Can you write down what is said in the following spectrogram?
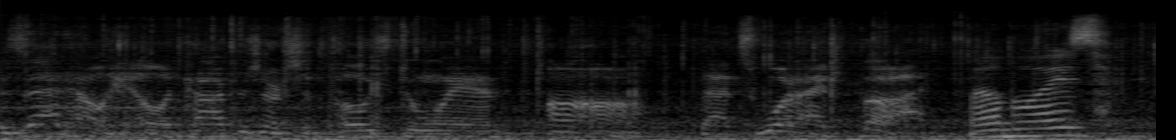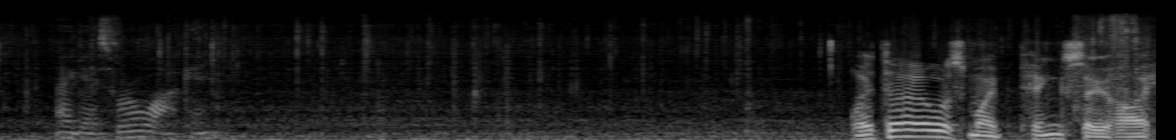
Is that how helicopters are supposed to land? Uh-uh. That's what I thought. Well, boys, I guess we're walking. Why the hell was my ping so high?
